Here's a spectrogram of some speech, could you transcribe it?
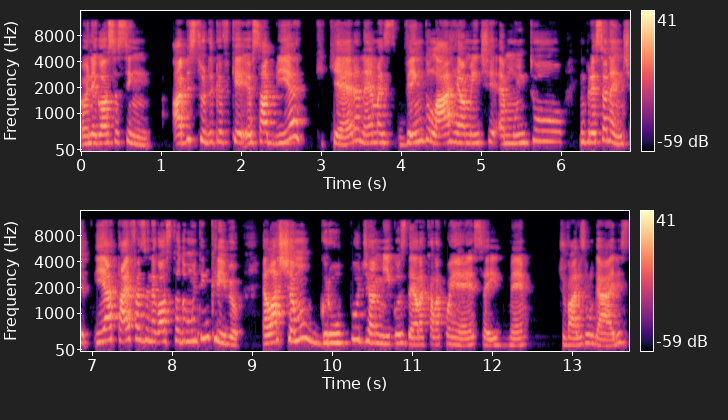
é um negócio assim absurdo que eu fiquei, eu sabia que, que era, né, mas vendo lá realmente é muito impressionante. E a Thay faz um negócio todo muito incrível. Ela chama um grupo de amigos dela que ela conhece aí, né, de vários lugares.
